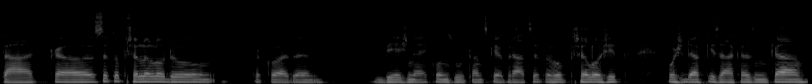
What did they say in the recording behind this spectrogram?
tak eh, se to přelilo do takové té běžné konzultantské práce, toho přeložit požadavky zákazníka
